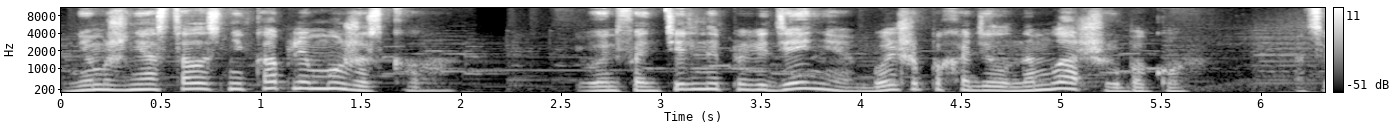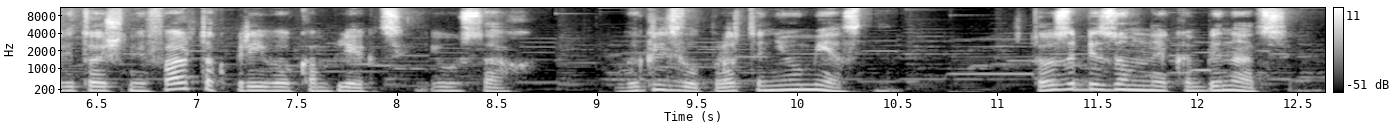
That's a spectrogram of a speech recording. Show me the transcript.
в нем же не осталось ни капли мужеского. Его инфантильное поведение больше походило на младших богов, а цветочный фартук при его комплекции и усах выглядел просто неуместно. Что за безумная комбинация?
